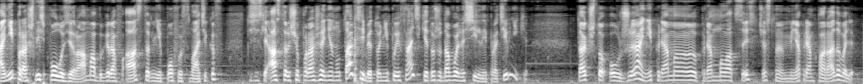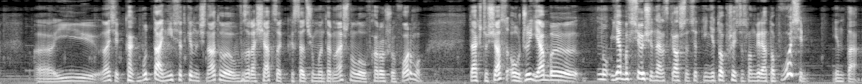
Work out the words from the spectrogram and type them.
Они прошлись полузерам, обыграв Астер, Непов и Фнатиков. То есть, если Астер еще поражение, ну так себе, то Непы и Фнатики это уже довольно сильные противники. Так что OG, они прямо, прям молодцы, если честно, меня прям порадовали. Э, и, знаете, как будто они все-таки начинают возвращаться к следующему интернешнлу в хорошую форму. Так что сейчас OG я бы... Ну, я бы все еще, наверное, сказал, что все-таки не топ-6, условно говоря, а топ-8 инта.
